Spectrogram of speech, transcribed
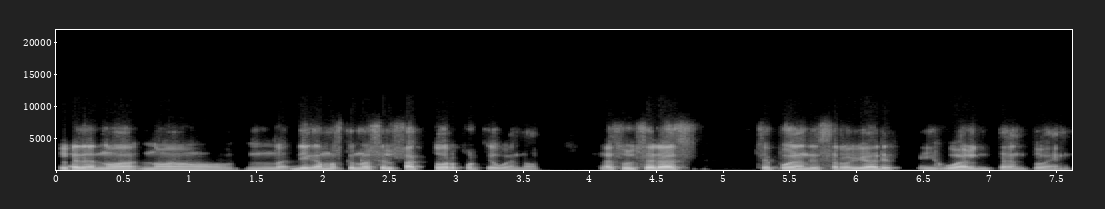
la edad no, no, no, digamos que no es el factor, porque bueno, las úlceras se pueden desarrollar igual tanto en,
